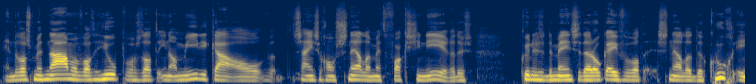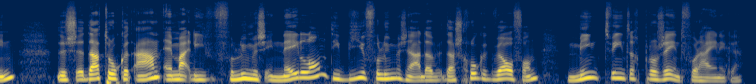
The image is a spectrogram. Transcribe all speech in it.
En dat was met name wat hielp, was dat in Amerika al zijn ze gewoon sneller met vaccineren. Dus kunnen ze de mensen daar ook even wat sneller de kroeg in. Dus eh, daar trok het aan. En maar die volumes in Nederland, die biervolumes, nou, daar, daar schrok ik wel van. Min 20% voor Heineken.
